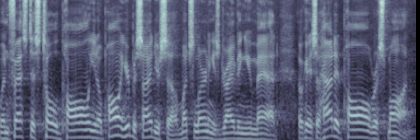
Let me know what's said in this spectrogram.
when Festus told Paul, you know, Paul, you're beside yourself. Much learning is driving you mad. Okay, so how did Paul respond?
